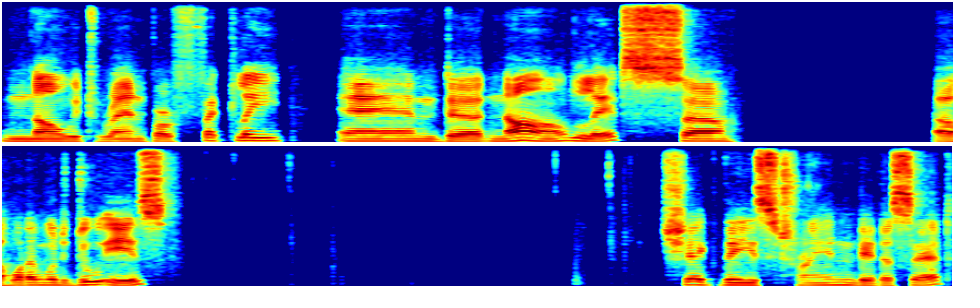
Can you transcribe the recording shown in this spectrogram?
now it ran perfectly. And uh, now let's, uh, uh, what I'm going to do is check the train data set.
